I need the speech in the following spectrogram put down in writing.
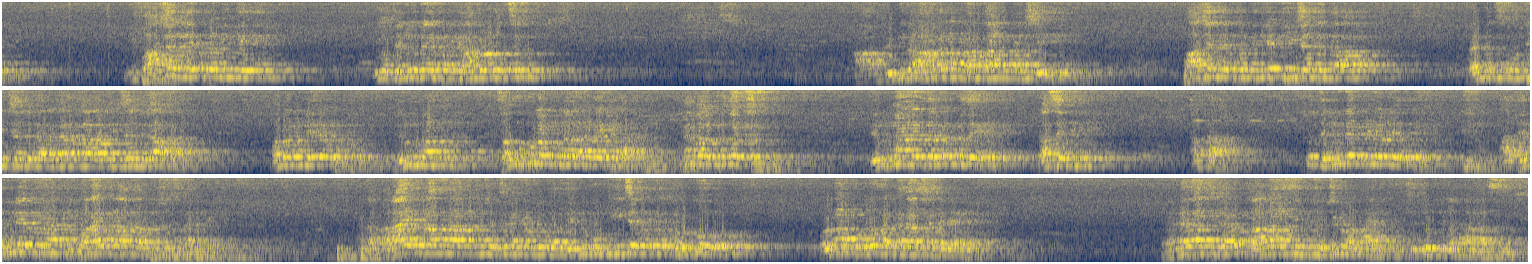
ఈ భాషలు నేర్పడానికి ఇగో తెలుగు నేర్పడానికి ఆంధ్రలో వచ్చింది ఆ వివిధ ఆంధ్ర ప్రాంతాల నుంచి భాష నేర్పడానికి టీచర్లుగా ప్రైమరీ స్కూల్ టీచర్లుగా రకరకాల టీచర్లుగా మనల్ని లేరు. తెలుగు భాష చదువుకున్న ఉన్నారు అక్కడ ఇక్కడ. కానీ వాళ్ళు గుర్తొచ్చింది తెలుగు మాట్లాడతారు ముందే రాసేది? అంతా. సో తెలుగు నేర్పడం లేదు ఆ తెలుగు నేర్పడానికి పరాయి ప్రాంతాలు నుంచి వచ్చినారు పరాయి ప్రాంతాల నుంచి వచ్చినటువంటి ఒక తెలుగు టీచర్ యొక్క కొడుకు కొల్లాపూర్లో రంగదాస్ ఎమ్మెల్యే రంగదాస్ గారు కాళహస్తి నుంచి వచ్చిన వాళ్ళు ఆయన చిత్తూరు జిల్లా కాళహస్తి నుంచి.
